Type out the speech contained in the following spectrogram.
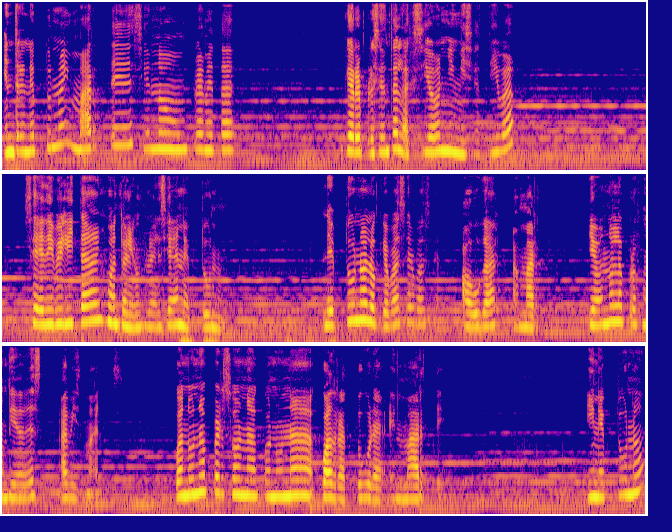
Entre Neptuno y Marte, siendo un planeta que representa la acción y iniciativa, se debilita en cuanto a la influencia de Neptuno. Neptuno lo que va a hacer va a ser ahogar a Marte, llevando a profundidades abismales. Cuando una persona con una cuadratura en Marte y Neptuno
